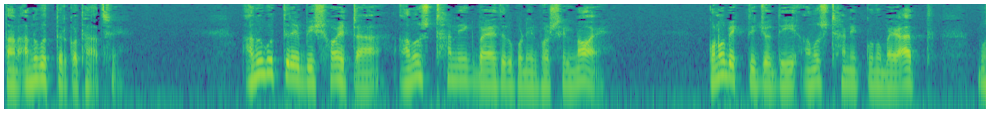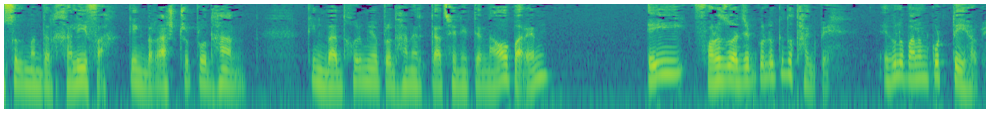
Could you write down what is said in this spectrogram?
তার আনুগত্যের কথা আছে। আনুগত্যের বিষয়টা আনুষ্ঠানিক বায়াতের উপর নির্ভরশীল নয়। কোনো ব্যক্তি যদি আনুষ্ঠানিক কোনো বায়াত মুসলমানদের খালিফা কিংবা রাষ্ট্রপ্রধান কিংবা ধর্মীয় প্রধানের কাছে নিতে নাও পারেন, এই ফরজ ওয়াজিবগুলো কিন্তু থাকবে। এগুলো পালন করতেই হবে।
